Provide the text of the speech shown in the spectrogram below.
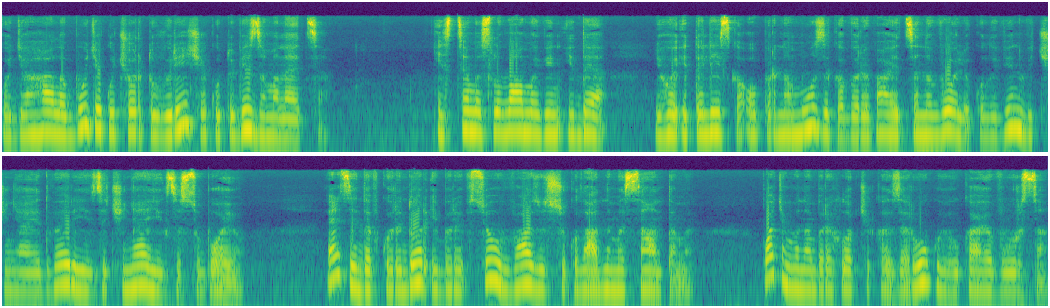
одягала будь-яку чортову річ, яку тобі заманеться. І з цими словами він іде. Його італійська оперна музика виривається на волю, коли він відчиняє двері і зачиняє їх за собою. Ельза йде в коридор і бере всю вазу з шоколадними сантами. Потім вона бере хлопчика за руку і гукає вурса.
